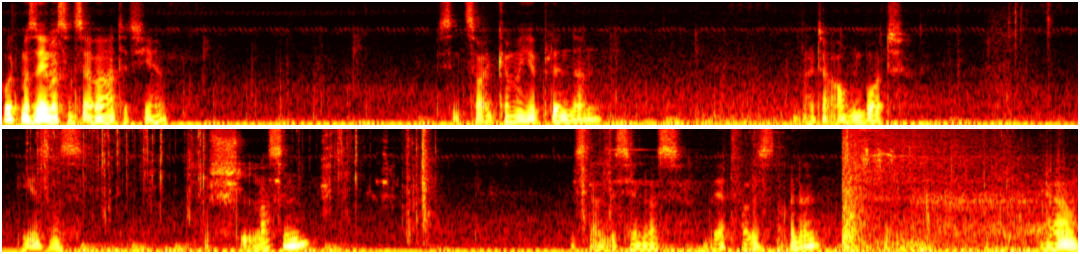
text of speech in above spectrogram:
Gut, mal sehen, was uns erwartet hier. Bisschen Zeug können wir hier plündern. Alter Augenbot. Hier ist was verschlossen. Ist da ein bisschen was Wertvolles drin? Ja,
